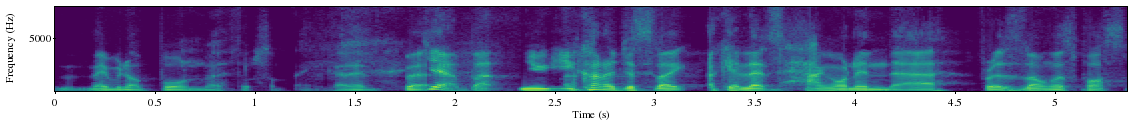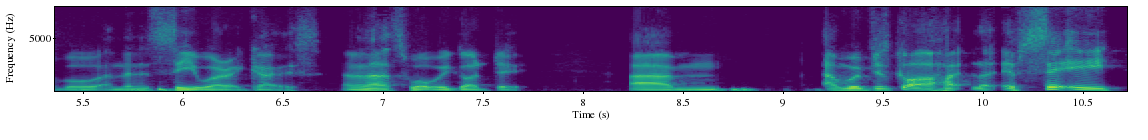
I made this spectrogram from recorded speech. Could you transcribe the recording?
maybe not Bournemouth or something. But yeah, but you, you kind of just like, okay, let's hang on in there for as long as possible and then see where it goes. And that's what we got to do. Um, and we've just got, like, if City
